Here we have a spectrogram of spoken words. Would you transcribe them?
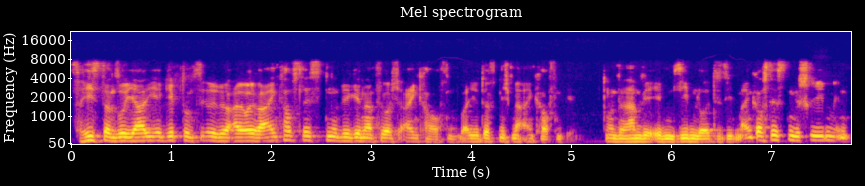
es hieß dann so, ja, ihr gebt uns eure, eure, Einkaufslisten und wir gehen dann für euch einkaufen, weil ihr dürft nicht mehr einkaufen gehen. Und dann haben wir eben sieben Leute sieben Einkaufslisten geschrieben, in,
